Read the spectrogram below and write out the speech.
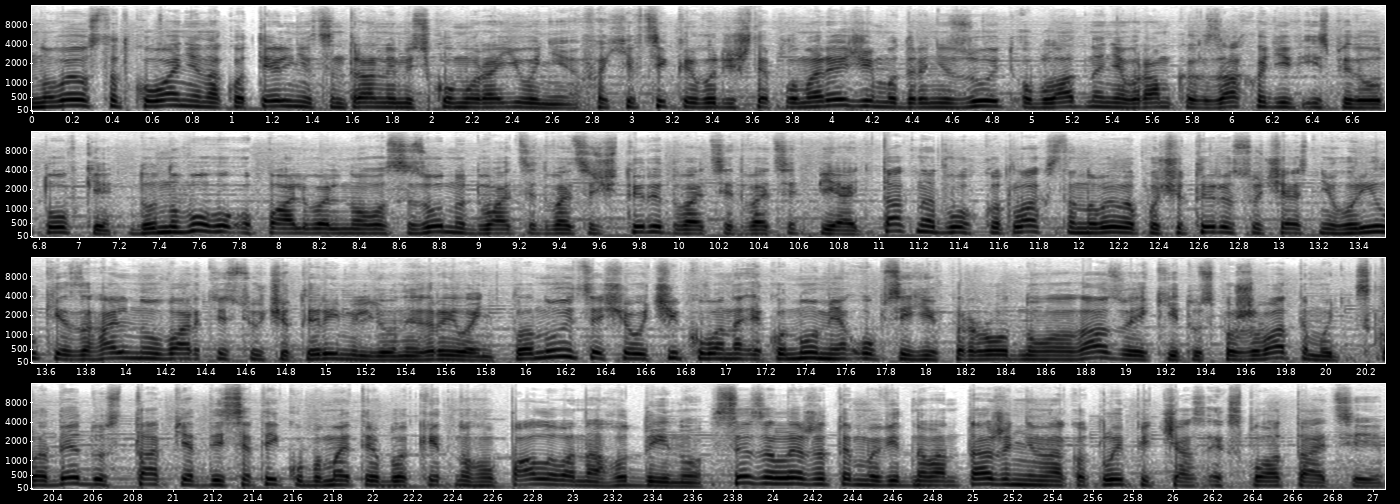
Нове остаткування на котельні в центральному міському районі. Фахівці Криворіж тепломережі модернізують обладнання в рамках заходів із підготовки до нового опалювального сезону 2024-2025. Так на двох котлах встановили по чотири сучасні горілки загальною вартістю в 4 мільйони гривень. Планується, що очікувана економія обсягів природного газу, які тут споживатимуть, складе до 150 кубометрів блакитного палива на годину. Все залежатиме від навантаження на котли під час експлуатації.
